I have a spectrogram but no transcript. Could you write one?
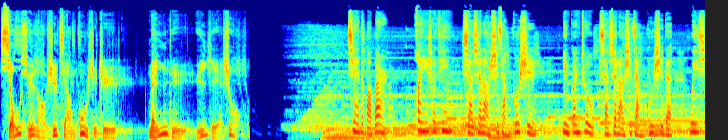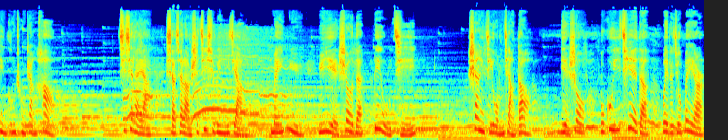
小雪老师讲故事之《美女与野兽》。亲爱的宝贝儿，欢迎收听小雪老师讲故事，并关注小雪老师讲故事的微信公众账号。接下来呀，小雪老师继续为你讲《美女与野兽》的第五集。上一集我们讲到，野兽不顾一切的为了救贝尔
